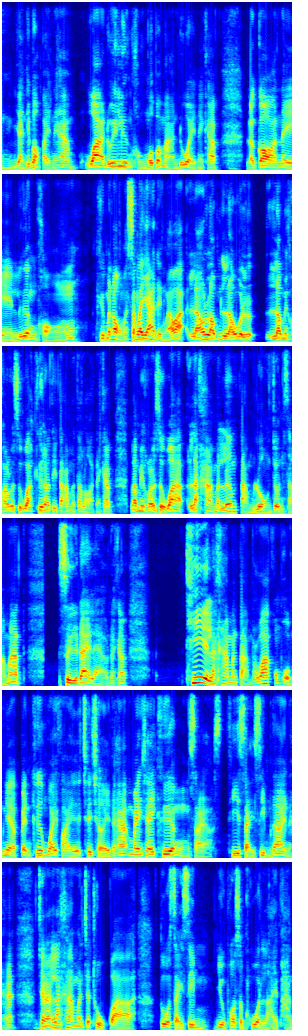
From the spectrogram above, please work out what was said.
1 อย่างที่บอกไปนะครับว่าด้วยเรื่องของงบประมาณด้วยนะครับ แล้วก็ในเรื่องของคือมันออกมาสักระยะหนึ่งแล้วอะแล้วเราเราเรามีความรู้สึกว่าคือเราติดตามมาตลอดนะครับ เรามีความรู้สึกว่าราคามันเริ่มต่ำลงจนสามารถซื้อได้แล้วนะครับที่ราคามันต่ำเพราะว่าของผมเนี่ยเป็นเครื่อง Wi-Fi เฉยๆนะฮะไม่ใช่เครื่องใส่ที่ใส่ซิมได้นะฮะฉะนั้นราคามันจะถูกกว่าตัวใส่ซิมอยู่พอสมควรหลายพัน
